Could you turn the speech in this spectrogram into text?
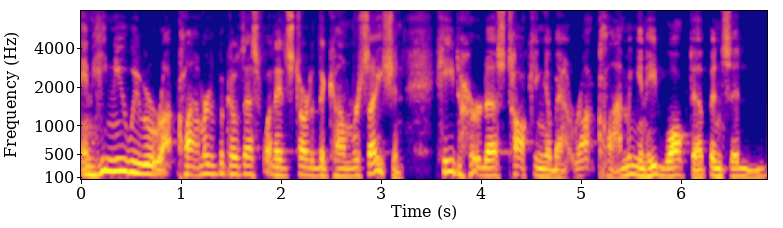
And he knew we were rock climbers because that's what had started the conversation. He'd heard us talking about rock climbing and he'd walked up and said,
